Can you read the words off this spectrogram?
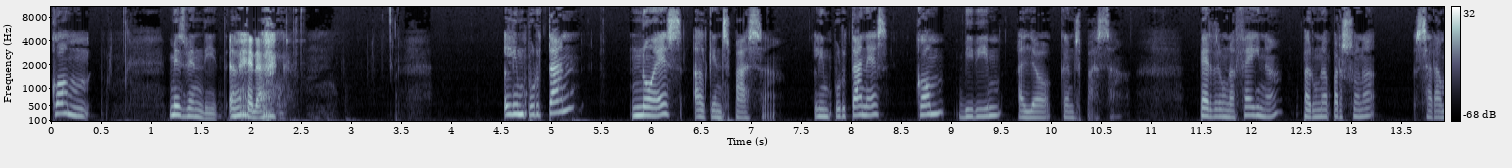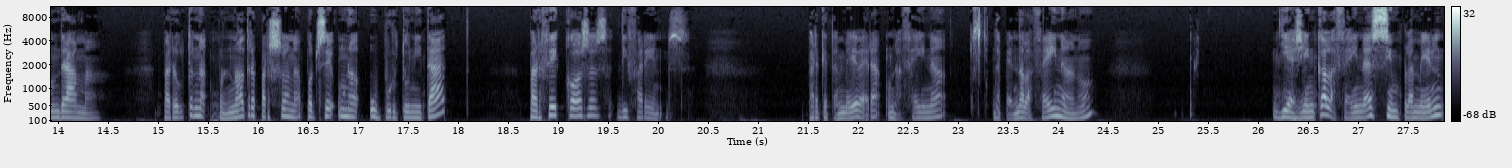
com... Més ben dit, a veure... L'important no és el que ens passa. L'important és com vivim allò que ens passa. Perdre una feina per una persona serà un drama. Per una, per una altra persona pot ser una oportunitat per fer coses diferents. Perquè també, a veure, una feina, depèn de la feina, no? Hi ha gent que la feina és simplement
